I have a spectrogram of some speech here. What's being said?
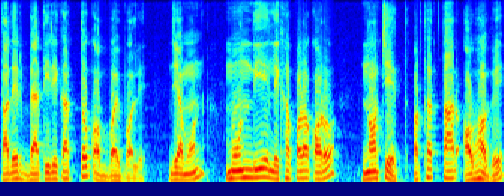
তাদের ব্যতিরেকাত্মক অব্যয় বলে। যেমন, মন দিয়ে লেখাপড়া করো, নচেত, অর্থাৎ তার অভাবে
